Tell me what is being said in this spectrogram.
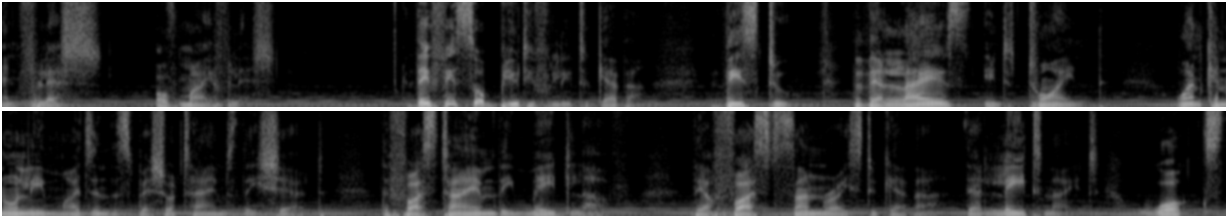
and flesh of my flesh. They fit so beautifully together, these two, their lives intertwined. One can only imagine the special times they shared. The first time they made love, their first sunrise together, their late night walks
